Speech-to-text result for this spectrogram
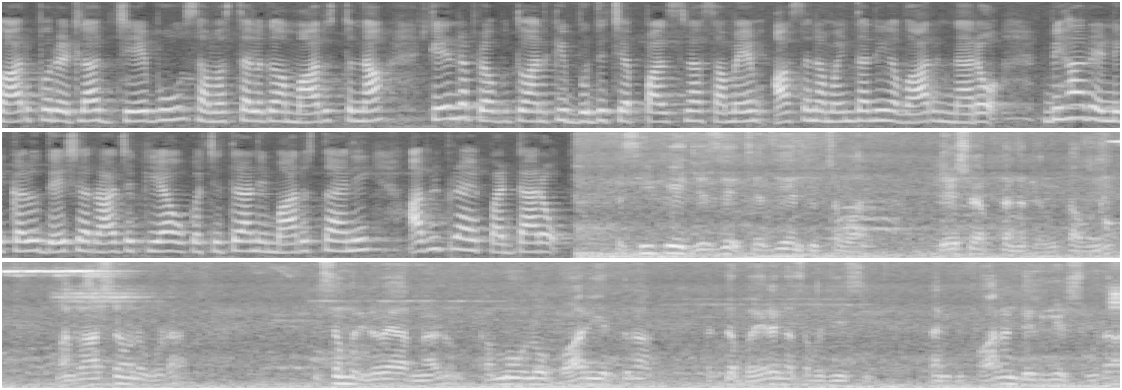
కార్పొరేట్ల జేబు సంస్థలుగా మారుస్తున్న కేంద్ర ప్రభుత్వానికి బుద్ధి చెప్పాల్సిన సమయం ఆసనమైందని వారన్నారు. బీహార్ ఎన్నికలు దేశ రాజకీయ ఒక చిత్రాన్ని మారుస్తాయని అభిప్రాయపడ్డారు. సిపిఐ ఉత్సవాలు దేశవ్యాప్తంగా జరుగుతూ ఉన్నాయి. మన రాష్ట్రంలో కూడా డిసెంబర్ ఇరవై ఆరు నాడు ఖమ్మంలో భారీ ఎత్తున పెద్ద బహిరంగ సభ చేసి దానికి ఫారెన్ డెలిగేట్స్ కూడా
